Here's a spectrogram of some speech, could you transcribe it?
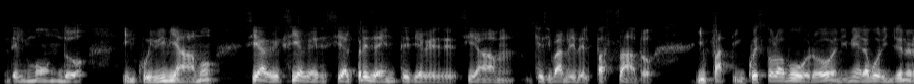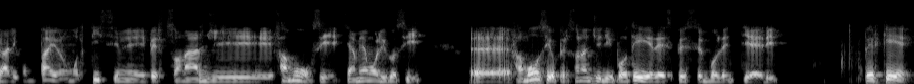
del mondo in cui viviamo, sia sia, che sia il presente, sia che, sia che si parli del passato. Infatti in questo lavoro, nei miei lavori in generale, compaiono moltissimi personaggi famosi, chiamiamoli così, eh, famosi o personaggi di potere spesso e volentieri, perché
